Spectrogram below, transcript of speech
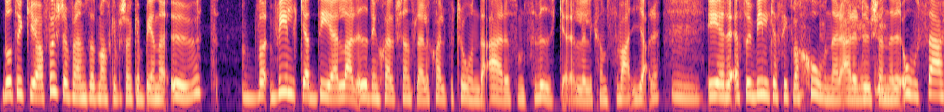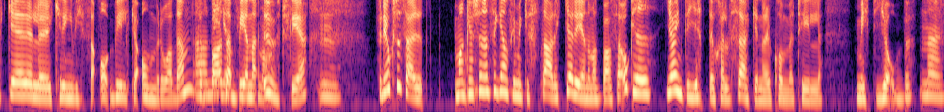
då tycker jag först och främst att man ska försöka bena ut vilka delar i din självkänsla eller självförtroende är det som sviker eller liksom svajar. Är det, alltså, I vilka situationer är det du känner dig osäker eller kring vissa, vilka områden? För Ja, att bara så bena smart. ut det. För det är också så här, man kan känna sig ganska mycket starkare genom att bara säga okej, jag är inte jättesjälvsäker när det kommer till mitt jobb. Nej.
